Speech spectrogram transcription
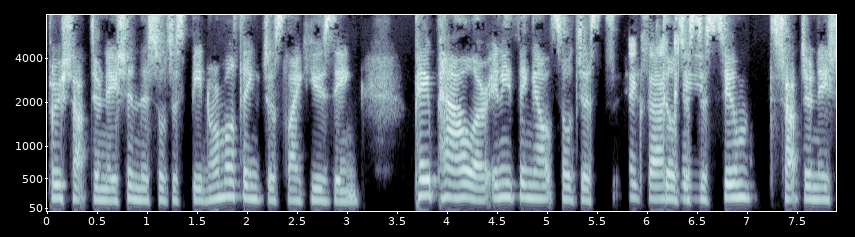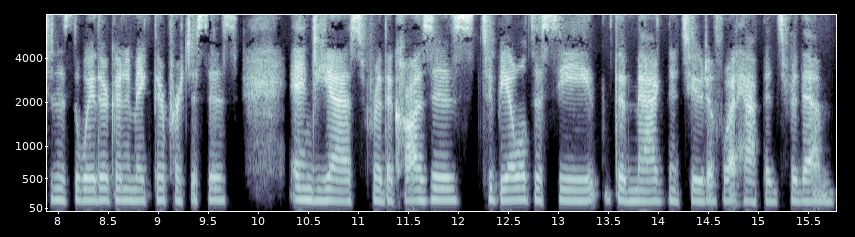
through shop donation. This will just be normal thing, just like using PayPal or anything else. They'll just, exactly. they'll just assume shop donation is the way they're going to make their purchases. And yes, for the causes to be able to see the magnitude of what happens for them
